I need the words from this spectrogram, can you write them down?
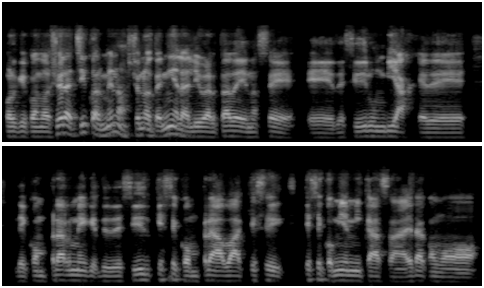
porque cuando yo era chico al menos yo no tenía la libertad de, no sé, eh, decidir un viaje, de, de, comprarme, de decidir qué se compraba, qué se, qué se comía en mi casa. Era como,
